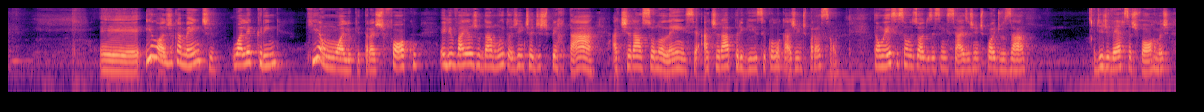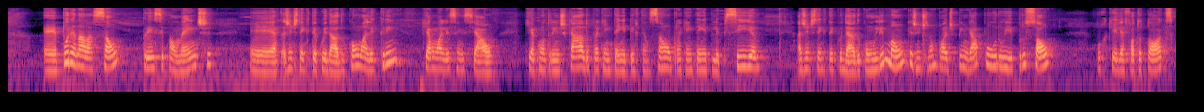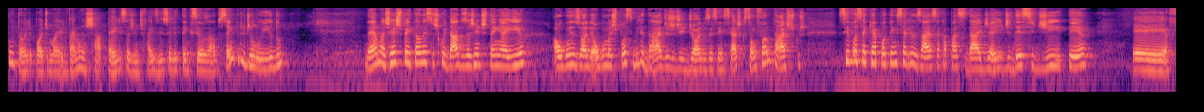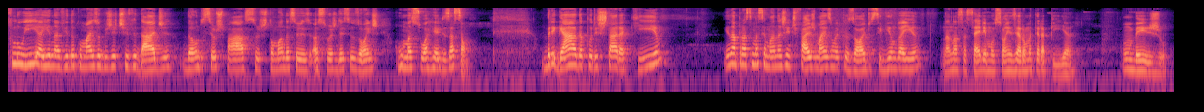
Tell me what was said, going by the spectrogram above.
É, e, logicamente, o alecrim, que é um óleo que traz foco, ele vai ajudar muito a gente a despertar, a tirar a sonolência, a tirar a preguiça e colocar a gente para ação. Então, esses são os óleos essenciais. A gente pode usar de diversas formas, é, por inalação, principalmente. É, a gente tem que ter cuidado com o alecrim, que é um óleo essencial que é contraindicado para quem tem hipertensão, para quem tem epilepsia. A gente tem que ter cuidado com o limão, que a gente não pode pingar puro e ir para o sol, porque ele é fototóxico, então ele pode ele vai manchar a pele se a gente faz isso. Ele tem que ser usado sempre diluído, né? Mas respeitando esses cuidados, a gente tem aí alguns algumas possibilidades de, de óleos essenciais que são fantásticos. Se você quer potencializar essa capacidade aí de decidir ter é, fluir aí na vida com mais objetividade, dando seus passos, tomando as suas, as suas decisões rumo à sua realização. Obrigada por estar aqui. E na próxima semana a gente faz mais um episódio seguindo aí na nossa série Emoções e Aromaterapia. Um beijo.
